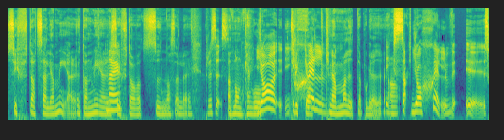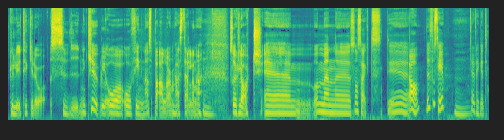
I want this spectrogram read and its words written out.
syfte att sälja mer, utan mer Nej. syfte av att synas eller Precis. att någon kan gå jag, och trycka själv, och knämma lite på grejer. Exakt, ja. jag själv eh, skulle ju tycka det var svinkul att, att finnas på alla de här ställena. Mm. Såklart. Eh, men eh, som sagt, det, ja, vi får se mm. helt enkelt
